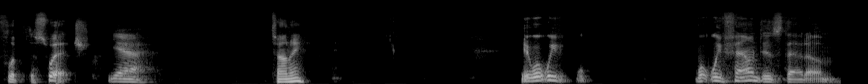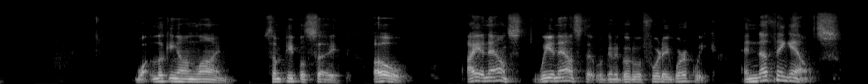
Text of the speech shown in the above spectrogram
flip the switch. Yeah. Tony? Yeah what we've what we've found is that um what, looking online some people say oh i announced we announced that we're going to go to a four day work week and nothing else.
